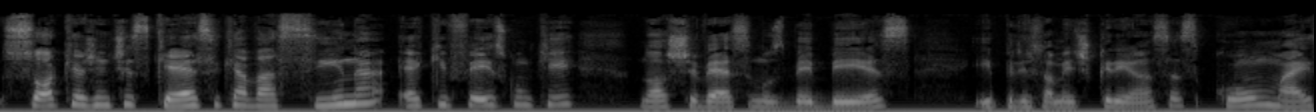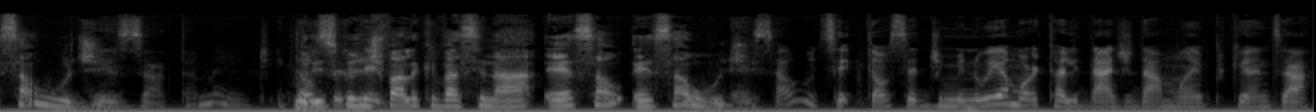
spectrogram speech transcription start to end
Só que a gente esquece que a vacina é que fez com que nós tivéssemos bebês e principalmente crianças com mais saúde. Exatamente. Então, Por isso que a gente fala que vacinar é, é saúde. É saúde. Então você diminui a mortalidade da mãe, porque antes a,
